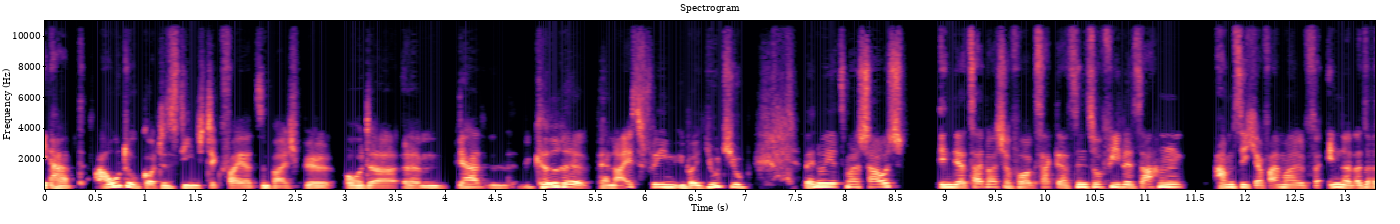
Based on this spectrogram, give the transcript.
ihr habt Autogottesdienste gefeiert zum Beispiel oder ähm, ja, Kirche per Livestream über YouTube. Wenn du jetzt mal schaust, in der Zeit, was ich ja vorher gesagt habe, sind so viele Sachen, haben sich auf einmal verändert. Also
